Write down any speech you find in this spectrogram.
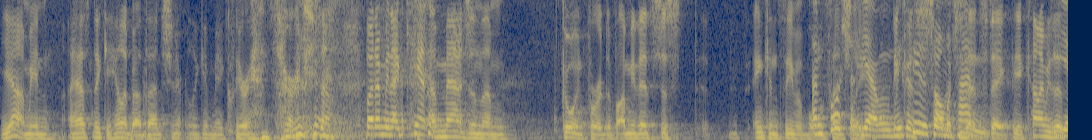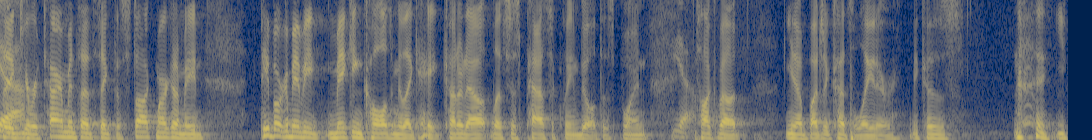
Yeah, I mean, I asked Nikki Haley about that, and she didn't really give me a clear answer. So, but I mean, I can't imagine them going for it. I mean, that's just inconceivable. Unfortunately, essentially, yeah, we see because this so all the much is at stake. The economy's at Yeah. stake. Your retirement's at stake. The stock market. I mean, people are going to be making calls and be like, "Hey, cut it out. Let's just pass a clean bill at this point. Yeah. Talk about you know budget cuts later because you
